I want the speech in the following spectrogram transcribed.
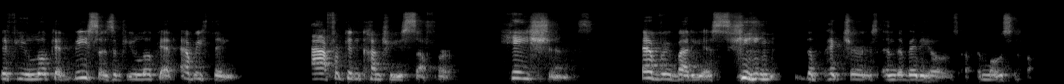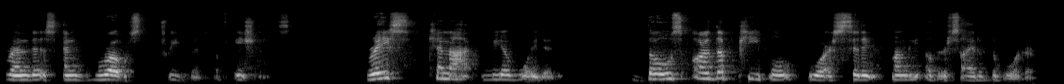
If you look at visas, if you look at everything, African countries suffer, Haitians, everybody has seen the pictures and the videos of the most horrendous and gross treatment of Haitians. Race cannot be avoided. Those are the people who are sitting on the other side of the border.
